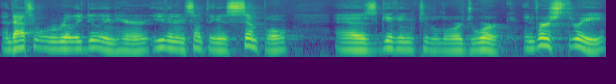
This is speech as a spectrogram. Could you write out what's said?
And that's what we're really doing here, even in something as simple as giving to the Lord's work. In verse 3,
